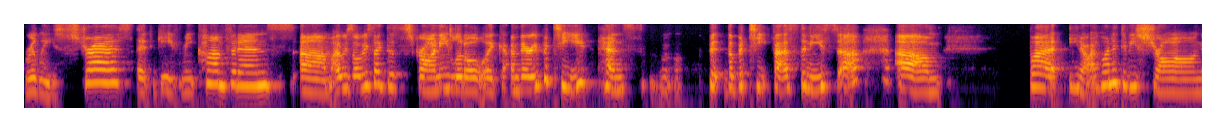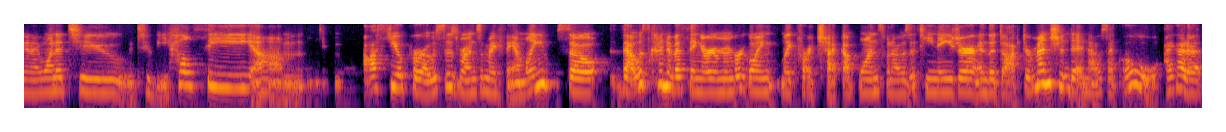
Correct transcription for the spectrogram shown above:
release stress. It gave me confidence. Um, I was always like this scrawny little, like I'm very petite, hence the petite fashionista. Um, but you know, I wanted to be strong and I wanted to to be healthy. Um, osteoporosis runs in my family. So that was kind of a thing. I remember going like for a checkup once when I was a teenager and the doctor mentioned it and I was like, "Oh, I got to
